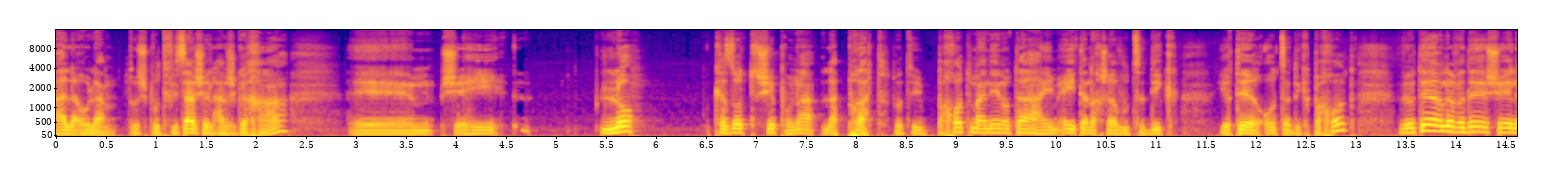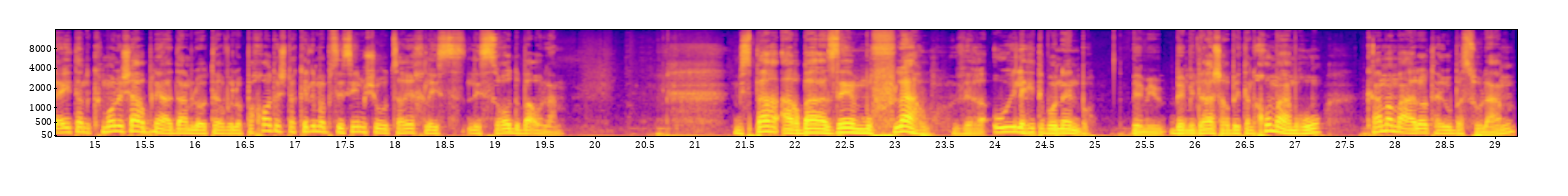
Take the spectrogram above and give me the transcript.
על העולם. יש פה תפיסה של השגחה אה, שהיא לא כזאת שפונה לפרט. זאת אומרת, היא פחות מעניין אותה האם איתן עכשיו הוא צדיק יותר או צדיק פחות, ויותר לוודא שלאיתן, כמו לשאר בני אדם, לא יותר ולא פחות, יש את הכלים הבסיסיים שהוא צריך לשרוד בעולם. מספר ארבע הזה מופלא הוא, וראוי להתבונן בו. במדרש רבי תנחומה אמרו, כמה מעלות היו בסולם?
